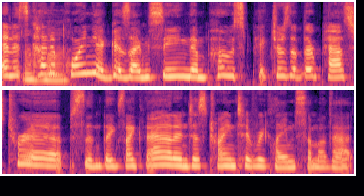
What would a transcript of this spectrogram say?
And it's uh-huh. kind of poignant because I'm seeing them post pictures of their past trips and things like that and just trying to reclaim some of that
